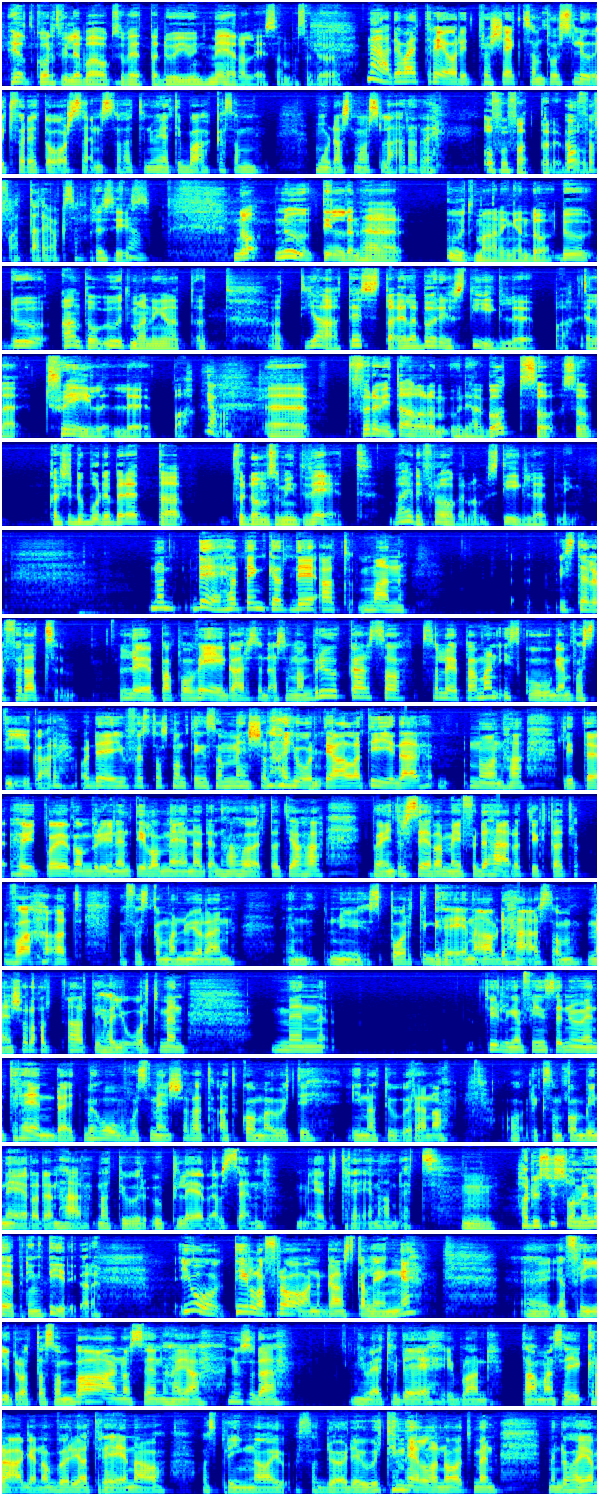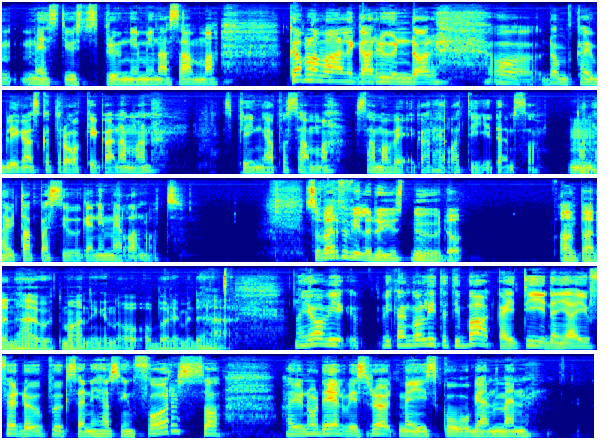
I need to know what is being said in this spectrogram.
Helt kort vill jag bara också veta, du är ju inte mera läsambassadör. Nej, det var ett treårigt projekt som tog slut för ett år sedan så att nu är jag tillbaka som modersmålslärare. Och författare. Och författare också. Precis. Ja. Nå, nu till den här utmaningen då. Du, du antog utmaningen att, att, att ja, testa eller börja stiglöpa eller traillöpa. Ja. Uh, före vi talar om hur det har gått så, så kanske du borde berätta för de som inte vet. Vad är det frågan om, stiglöpning? No, det är helt enkelt det att man istället för att löpa på vägar så där som man brukar så, så löper man i skogen på stigar. Och det är ju förstås någonting som människan har gjort i alla tider. Någon har lite höjt på ögonbrynen till och med när den har hört att jag har börjat intressera mig för det här och tyckt att, va, att varför ska man nu göra en, en ny sportgren av det här som människor alltid har gjort. Men, men tydligen finns det nu en trend och ett behov hos människor att, att komma ut i, i naturen och, och liksom kombinera den här naturupplevelsen med tränandet. Mm. Har du sysslat med löpning tidigare? Jo, till och från ganska länge. Eh, jag friidrottade som barn och sen har jag nu sådär, ni vet hur det är, ibland tar man sig i kragen och börjar träna och, och springa och så dör det ut emellanåt. Men, men då har jag mest just sprungit mina samma gamla vanliga rundor och de kan ju bli ganska tråkiga när man springer på samma, samma vägar hela tiden. Så mm. man har ju tappat sugen emellanåt. Så varför ville du just nu då anta den här utmaningen och, och börja med det här? No, ja, vi, vi kan gå lite tillbaka i tiden. Jag är ju född och uppvuxen i Helsingfors och har ju nog delvis rört mig i skogen men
